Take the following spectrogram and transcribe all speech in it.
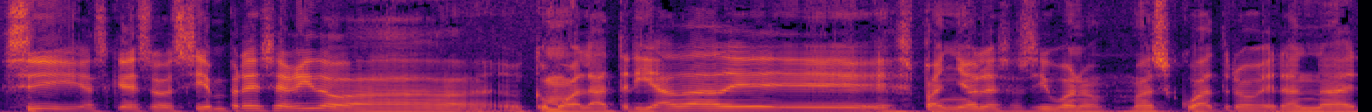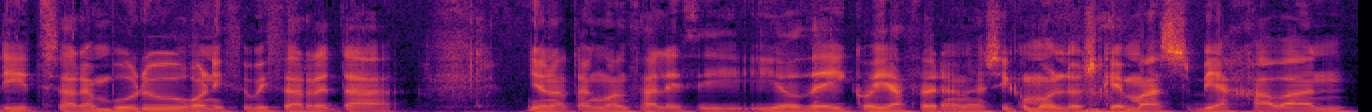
Sí, es que eso, siempre he seguido a, como a la triada de españoles así, bueno, más cuatro, eran Aritz Aramburu, Gonizu Bizarreta, Jonathan González y, y Odey Collazo, eran así como los que más viajaban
